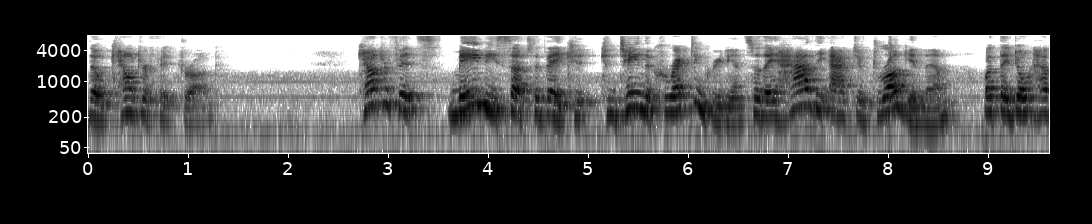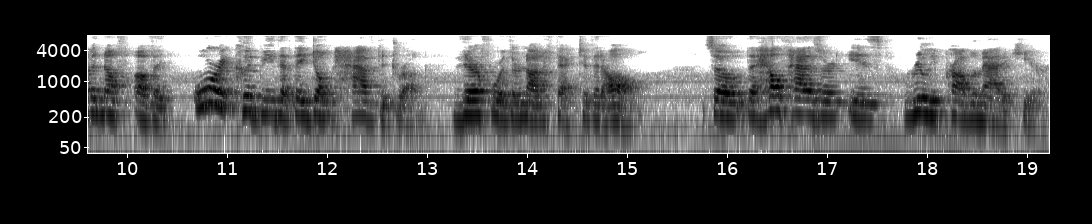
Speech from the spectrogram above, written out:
though counterfeit drug. Counterfeits may be such that they contain the correct ingredients, so they have the active drug in them, but they don't have enough of it. Or it could be that they don't have the drug, therefore they're not effective at all. So the health hazard is really problematic here.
